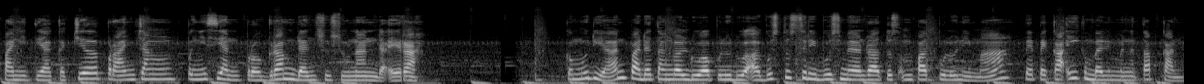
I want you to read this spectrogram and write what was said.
panitia kecil perancang pengisian program dan susunan daerah Kemudian pada tanggal 22 Agustus 1945, PPKI kembali menetapkan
